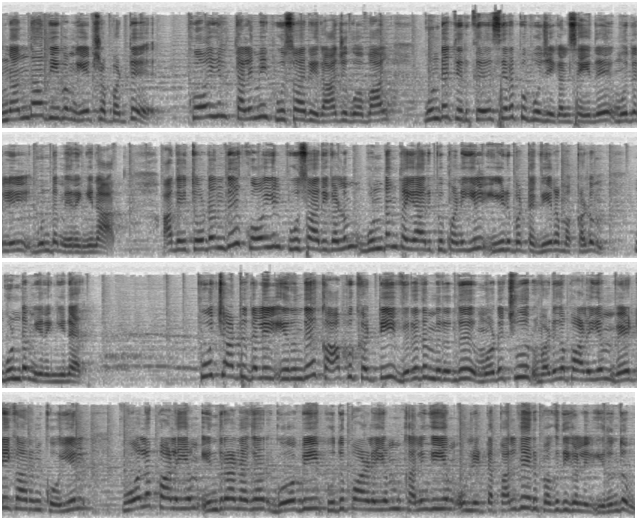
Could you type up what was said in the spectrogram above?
நந்தா தீபம் ஏற்றப்பட்டு கோயில் தலைமை பூசாரி ராஜகோபால் குண்டத்திற்கு சிறப்பு பூஜைகள் செய்து முதலில் குண்டம் இறங்கினார். அதைத் தொடர்ந்து கோயில் பூசாரிகளும் குண்டம் தயாரிப்பு பணியில் ஈடுபட்ட வீரமக்களும் குண்டம் இறங்கினர். பூச்சாட்டுதலில் இருந்து காப்பு கட்டி விரதம் இருந்து மொடச்சூர் வடுகபாளையம் வேட்டைக்காரன் கோயில் ஓலப்பாளையம் இந்திராநகர் கோபி புதுப்பாளையம் கலிங்கியம் உள்ளிட்ட பல்வேறு பகுதிகளில் இருந்தும்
